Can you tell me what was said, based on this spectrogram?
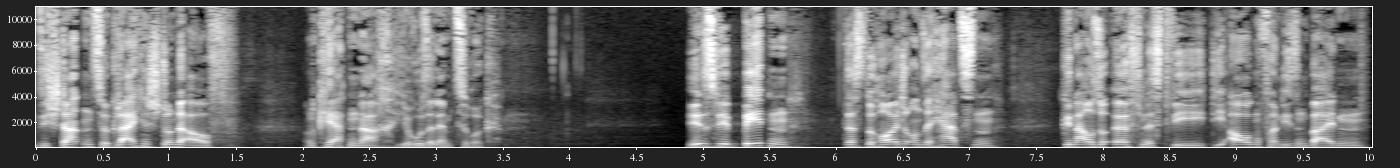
Und sie standen zur gleichen Stunde auf und kehrten nach Jerusalem zurück. Jesus, wir beten, dass du heute unsere Herzen genauso öffnest wie die Augen von diesen beiden,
